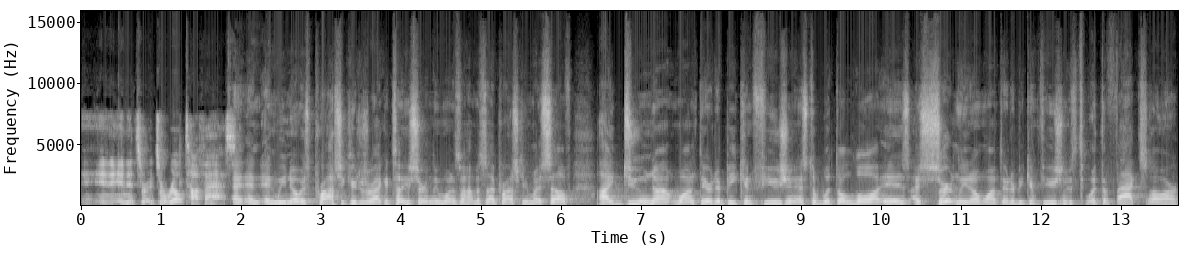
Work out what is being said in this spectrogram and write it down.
and, and, it's it's a real tough ask. And, and, and we know as prosecutors, or I could tell you certainly one as a homicide prosecutor myself, I do not want there to be confusion as to what the law is. I certainly don't want there to be confusion as to what the facts are,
